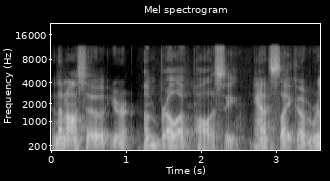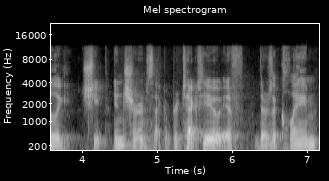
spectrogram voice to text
and then also your umbrella policy. Yeah. That's like a really cheap insurance that could protect you if there's a claim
